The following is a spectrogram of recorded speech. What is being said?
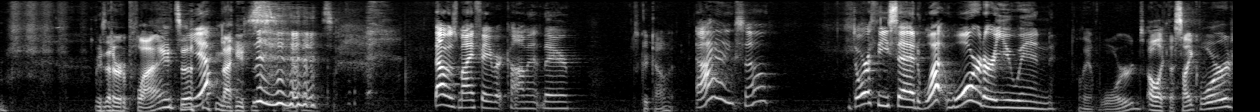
Is that a reply to Yep. nice. nice. That was my favorite comment there. It's a good comment. I think so. Dorothy said, What ward are you in? Oh, they have wards? Oh, like the psych ward?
